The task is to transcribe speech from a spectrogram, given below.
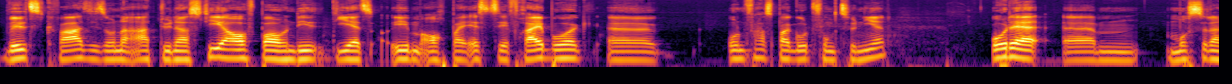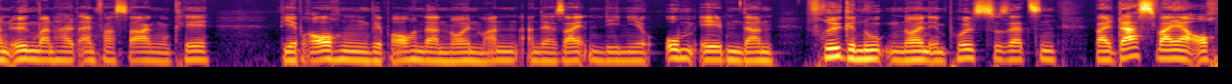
willst quasi so eine Art Dynastie aufbauen, die, die jetzt eben auch bei SC Freiburg äh, unfassbar gut funktioniert. Oder ähm, musst du dann irgendwann halt einfach sagen, okay, wir brauchen, wir brauchen da einen neuen Mann an der Seitenlinie, um eben dann früh genug einen neuen Impuls zu setzen, weil das war ja auch,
